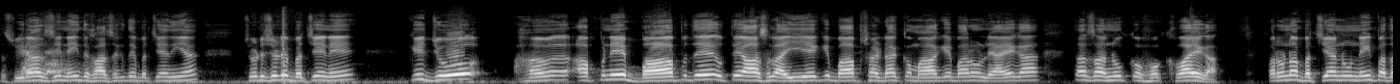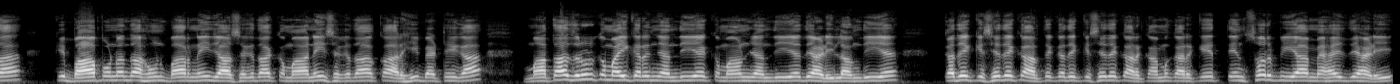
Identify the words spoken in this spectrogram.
ਤਸਵੀਰਾਂ ਅਸੀਂ ਨਹੀਂ ਦਿਖਾ ਸਕਦੇ ਬੱਚਿਆਂ ਦੀਆਂ। ਛੋਟੇ ਛੋਟੇ ਬੱਚੇ ਨੇ ਕਿ ਜੋ ਆਪਣੇ ਬਾਪ ਦੇ ਉੱਤੇ ਆਸ ਲਾਈ ਹੈ ਕਿ ਬਾਪ ਸਾਡਾ ਕਮਾ ਕੇ ਬਾਹਰੋਂ ਲਿਆਏਗਾ, ਤਾਂ ਸਾਨੂੰ ਖਵ- ਖਵਾਏਗਾ। ਪਰ ਉਹਨਾਂ ਬੱਚਿਆਂ ਨੂੰ ਨਹੀਂ ਪਤਾ ਕਿ ਬਾਪ ਉਹਨਾਂ ਦਾ ਹੁਣ ਬਾਹਰ ਨਹੀਂ ਜਾ ਸਕਦਾ, ਕਮਾ ਨਹੀਂ ਸਕਦਾ ਘਰ ਹੀ ਬੈਠੇਗਾ। ਮਾਤਾ ਜ਼ਰੂਰ ਕਮਾਈ ਕਰਨ ਜਾਂਦੀ ਹੈ, ਕਮਾਉਣ ਜਾਂਦੀ ਹੈ, ਦਿਹਾੜੀ ਲਾਉਂਦੀ ਹੈ। ਕਦੇ ਕਿਸੇ ਦੇ ਘਰ ਤੇ ਕਦੇ ਕਿਸੇ ਦੇ ਘਰ ਕੰਮ ਕਰਕੇ 300 ਰੁਪਿਆ ਮਹਿਜ ਦਿਹਾੜੀ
